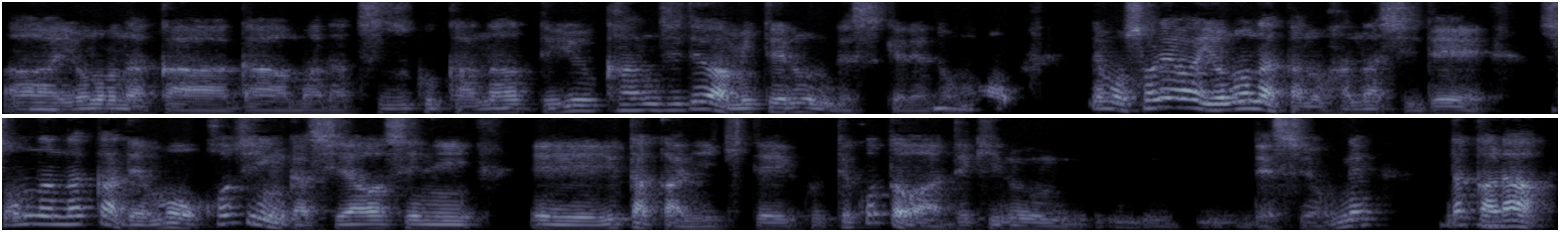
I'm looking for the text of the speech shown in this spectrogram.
あ世の中がまだ続くかなっていう感じでは見てるんですけれども、でもそれは世の中の話で、そんな中でも個人が幸せに、えー、豊かに生きていくってことはできるんですよね。だから、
